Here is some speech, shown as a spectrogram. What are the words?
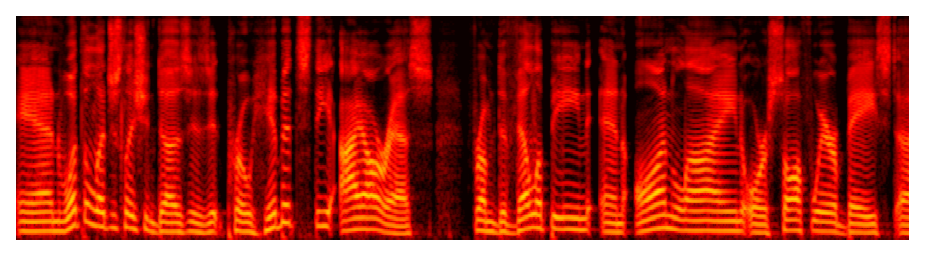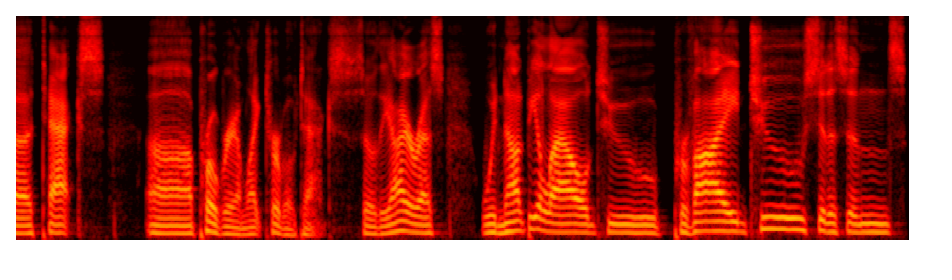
And what the legislation does is it prohibits the IRS from developing an online or software based uh, tax uh, program like TurboTax. So the IRS would not be allowed to provide to citizens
